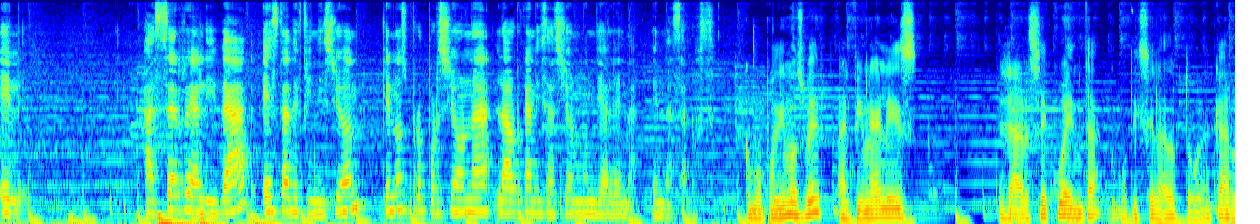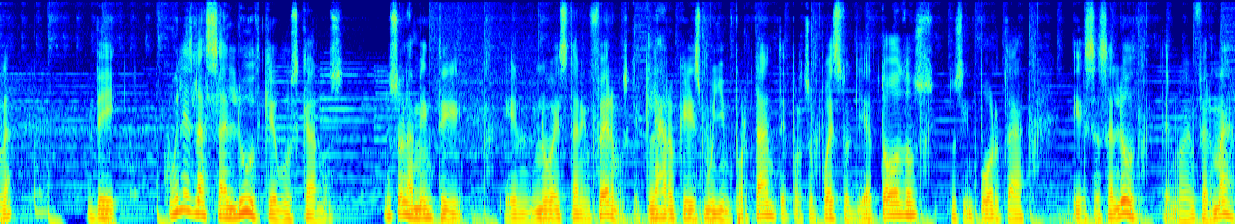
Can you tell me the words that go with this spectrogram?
el hacer realidad esta definición que nos proporciona la Organización Mundial en la, Salud. Como pudimos ver, al final es darse cuenta, como dice la doctora Carla, de cuál es la salud que buscamos. No solamente el no estar enfermos, que claro que es muy importante, por supuesto que a todos nos importa esa salud de no enfermar,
